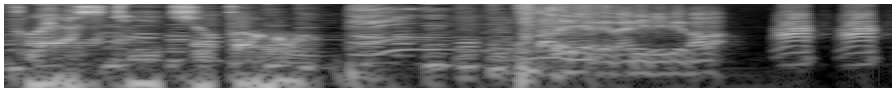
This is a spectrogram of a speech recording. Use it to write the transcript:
Class teacher. Sorry, I didn't even know.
